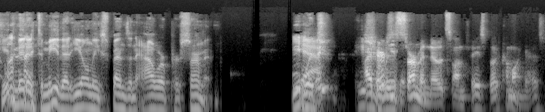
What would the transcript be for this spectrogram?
he admitted to me that he only spends an hour per sermon. Yeah. Which, he shares his sermon notes on Facebook. Come on, guys.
